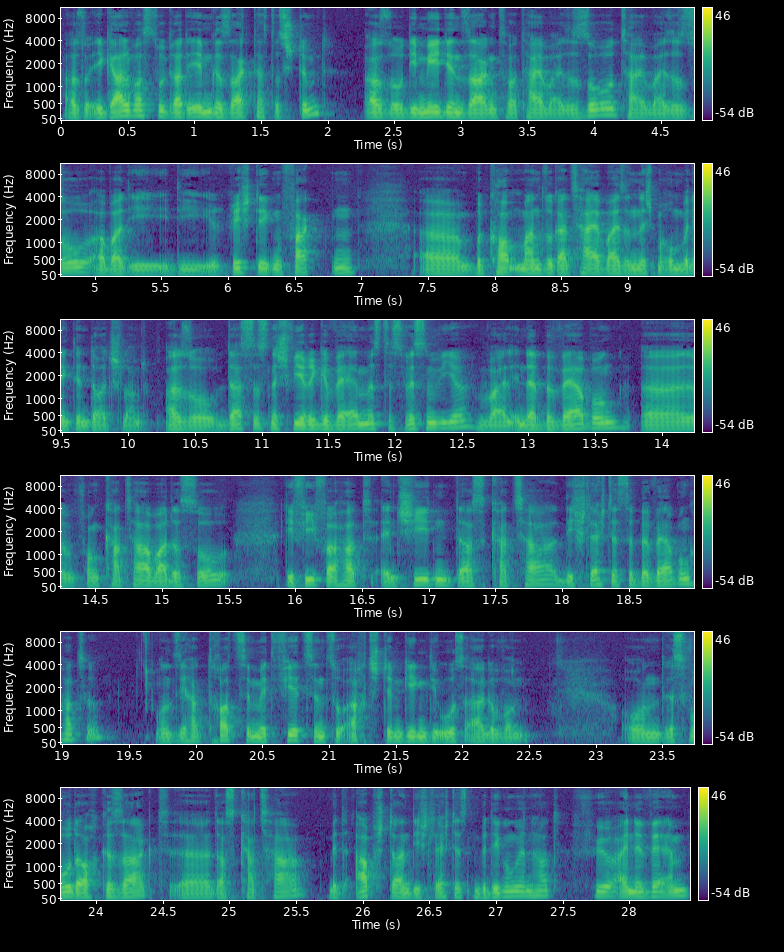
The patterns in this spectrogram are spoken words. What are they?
Also egal, was du gerade eben gesagt hast, das stimmt. Also die Medien sagen zwar teilweise so, teilweise so, aber die, die richtigen Fakten äh, bekommt man sogar teilweise nicht mal unbedingt in Deutschland. Also dass es eine schwierige WM ist, das wissen wir, weil in der Bewerbung äh, von Katar war das so, die FIFA hat entschieden, dass Katar die schlechteste Bewerbung hatte und sie hat trotzdem mit 14 zu 8 Stimmen gegen die USA gewonnen. Und es wurde auch gesagt, äh, dass Katar mit Abstand die schlechtesten Bedingungen hat für eine WM,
